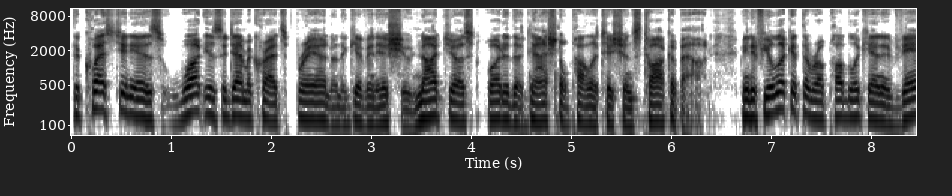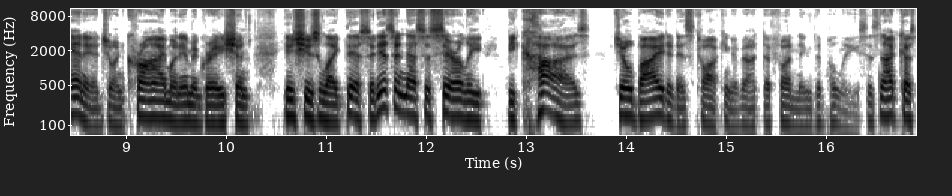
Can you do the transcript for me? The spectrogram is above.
the question is what is a Democrat's brand on a given issue, not just what do the national politicians talk about. I mean, if you look at the Republican advantage on crime, on immigration, issues like this, it isn't necessarily because Joe Biden is talking about defunding the police. It's not because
